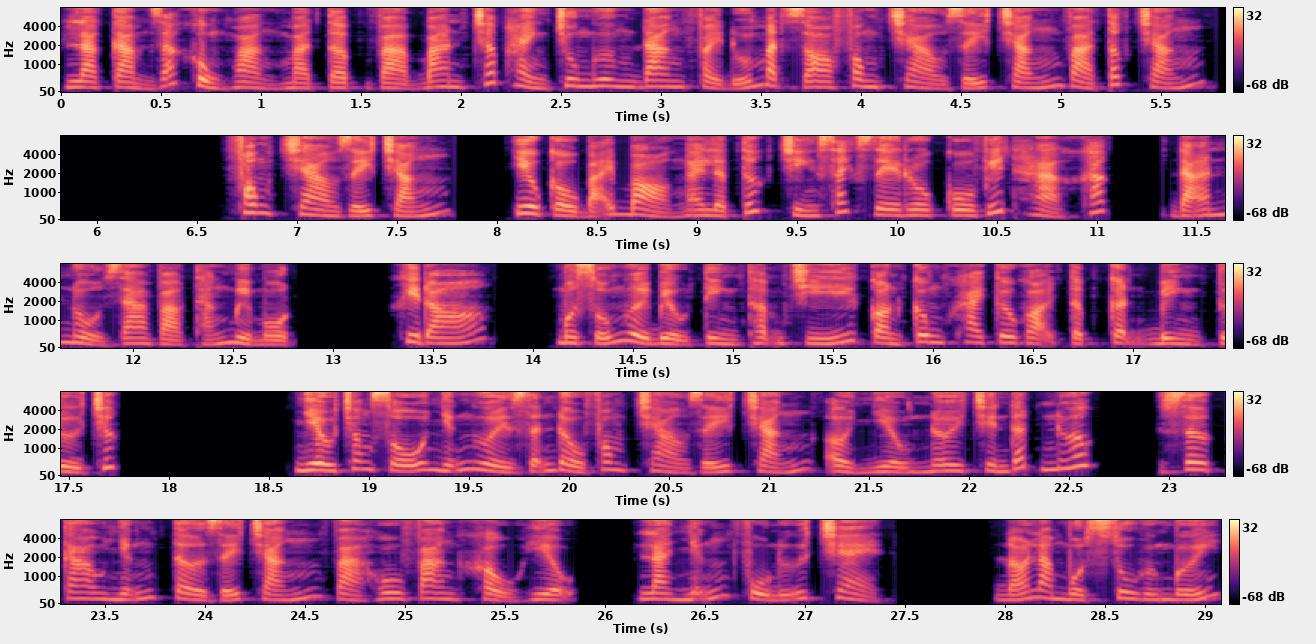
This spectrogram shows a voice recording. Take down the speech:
là cảm giác khủng hoảng mà tập và ban chấp hành trung ương đang phải đối mặt do phong trào giấy trắng và tóc trắng. Phong trào giấy trắng yêu cầu bãi bỏ ngay lập tức chính sách Zero Covid hà khắc đã nổ ra vào tháng 11. Khi đó, một số người biểu tình thậm chí còn công khai kêu gọi Tập Cận Bình từ chức. Nhiều trong số những người dẫn đầu phong trào giấy trắng ở nhiều nơi trên đất nước dơ cao những tờ giấy trắng và hô vang khẩu hiệu là những phụ nữ trẻ. Đó là một xu hướng mới.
